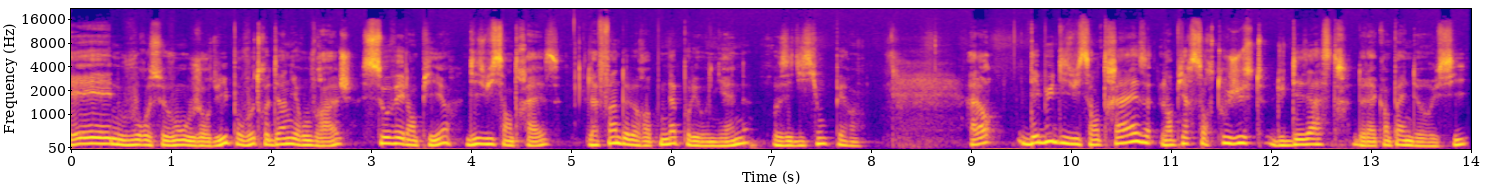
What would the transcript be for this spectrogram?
Et nous vous recevons aujourd'hui pour votre dernier ouvrage, Sauver l'Empire, 1813, la fin de l'Europe napoléonienne, aux éditions Perrin. Alors, début 1813, l'Empire sort tout juste du désastre de la campagne de Russie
